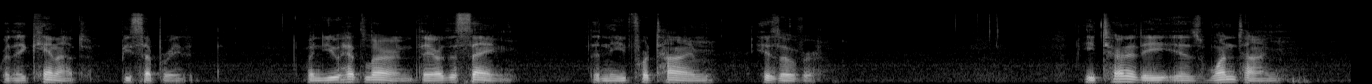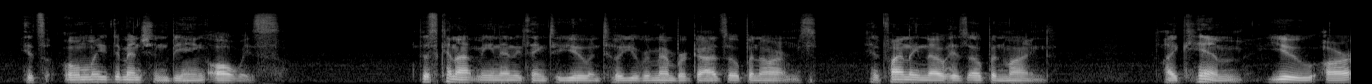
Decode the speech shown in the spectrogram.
where they cannot be separated. When you have learned they are the same, the need for time is over. Eternity is one time, its only dimension being always. This cannot mean anything to you until you remember God's open arms and finally know His open mind. Like Him, you are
